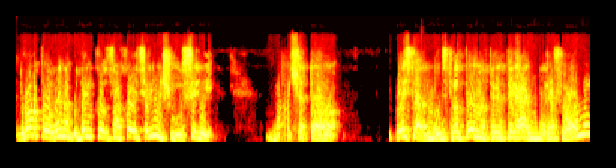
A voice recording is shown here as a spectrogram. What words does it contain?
друга половина будинку знаходиться в іншому селі. Більше того, після адміністративно-територіальної реформи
